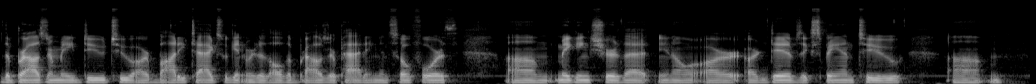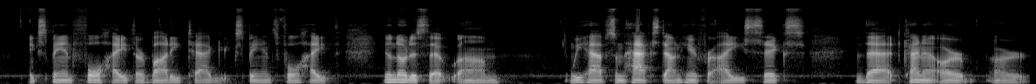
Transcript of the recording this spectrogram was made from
the browser may do to our body tags. So getting rid of all the browser padding and so forth um, making sure that you know our our divs expand to um, expand full height. Our body tag expands full height. You'll notice that um, we have some hacks down here for IE6 that kind of are are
